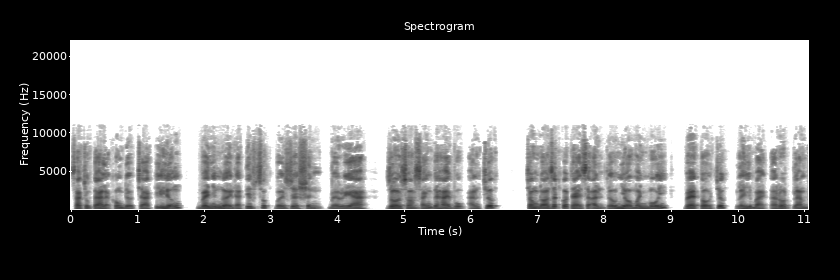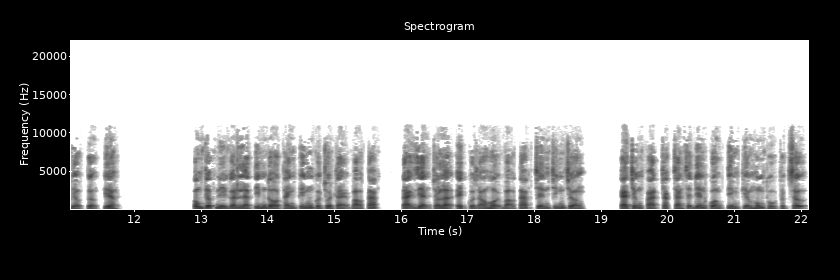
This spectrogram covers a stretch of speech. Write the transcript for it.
sao chúng ta lại không điều tra kỹ lưỡng về những người đã tiếp xúc với Jason Beria rồi so sánh với hai vụ án trước? Trong đó rất có thể sẽ ẩn giấu nhiều manh mối về tổ chức lấy bài tarot làm biểu tượng kia. Công tước Negan là tín đồ thành kính của chúa tể Bão Táp, đại diện cho lợi ích của giáo hội Bão Táp trên chính trường. Kẻ trừng phạt chắc chắn sẽ điên cuồng tìm kiếm hung thủ thực sự.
